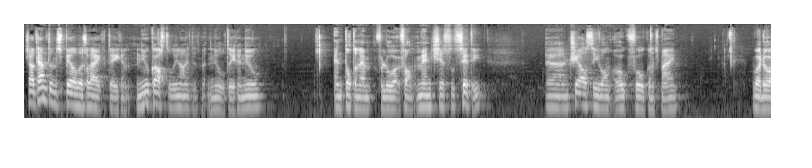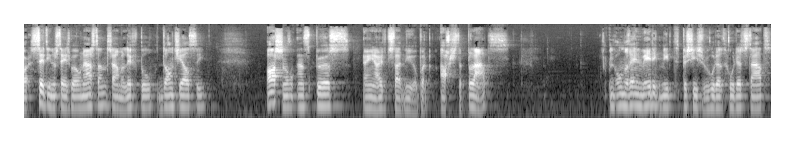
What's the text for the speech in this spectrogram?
Southampton speelde gelijk tegen Newcastle United met 0 tegen 0. En Tottenham verloor van Manchester City. Uh, Chelsea won ook volgens mij. Waardoor City nog steeds bovenaan staan. Samen Liverpool, dan Chelsea. Arsenal en Spurs en United staat nu op een achtste plaats. En onderin weet ik niet precies hoe dat, hoe dat staat.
